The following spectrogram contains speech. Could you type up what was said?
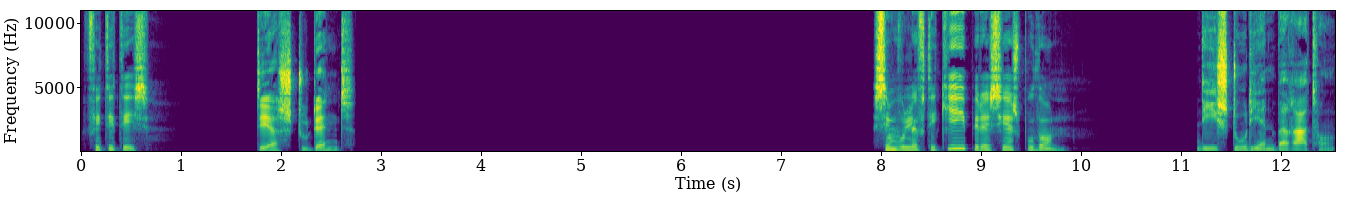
Φοιτητής. Der Student. Συμβουλευτική υπηρεσία σπουδών. Die Studienberatung.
